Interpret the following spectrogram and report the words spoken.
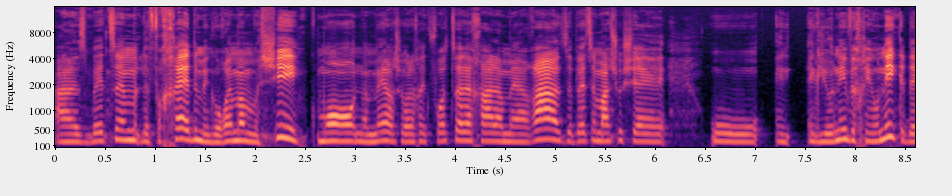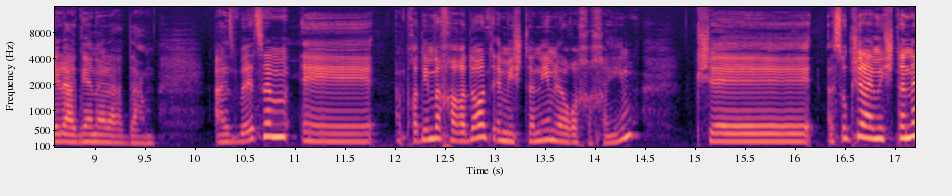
אז בעצם לפחד מגורם ממשי, כמו נמר שהולך לקפוץ עליך על המערה, זה בעצם משהו שהוא הגיוני וחיוני כדי להגן על האדם. אז בעצם אה, הפחדים והחרדות הם משתנים לאורך החיים. כשהסוג שלהם משתנה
